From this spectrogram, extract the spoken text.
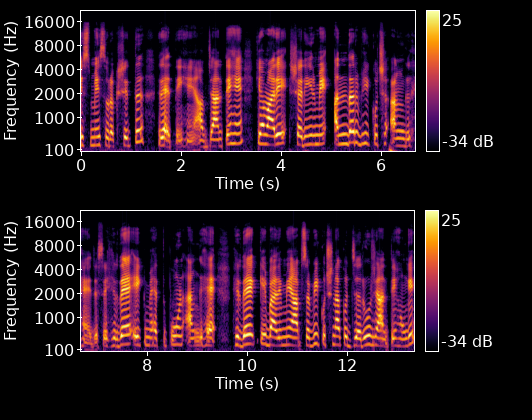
इसमें सुरक्षित रहते हैं। आप जानते हैं कि हमारे शरीर में अंदर भी कुछ अंग हैं, जैसे हृदय एक महत्वपूर्ण अंग है। हृदय के बारे में आप सभी कुछ ना कुछ ज़रूर जानते होंगे।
